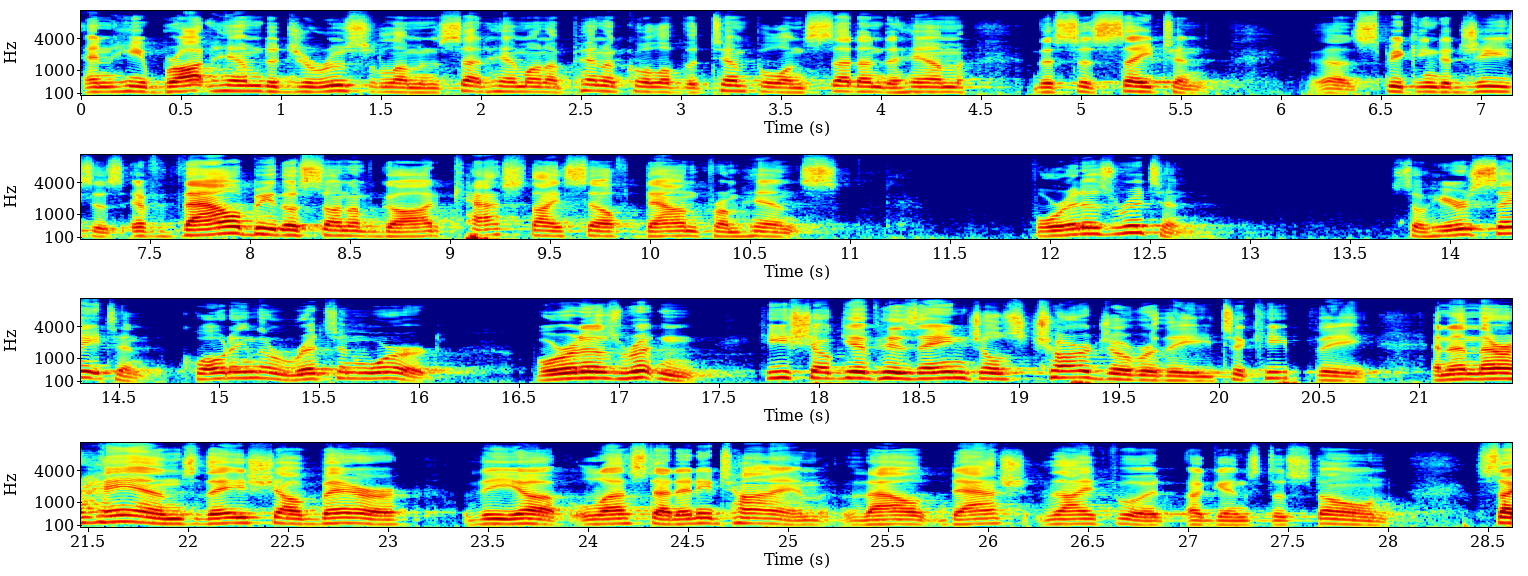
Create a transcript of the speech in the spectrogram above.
And he brought him to Jerusalem and set him on a pinnacle of the temple and said unto him, this is Satan uh, speaking to Jesus. If thou be the Son of God, cast thyself down from hence, for it is written. So here's Satan quoting the written word. For it is written, He shall give His angels charge over thee to keep thee, and in their hands they shall bear thee up, lest at any time thou dash thy foot against a stone. 2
